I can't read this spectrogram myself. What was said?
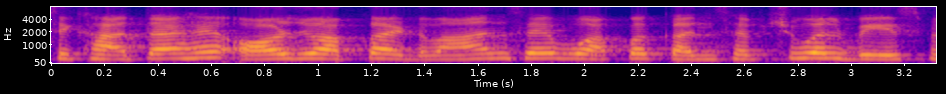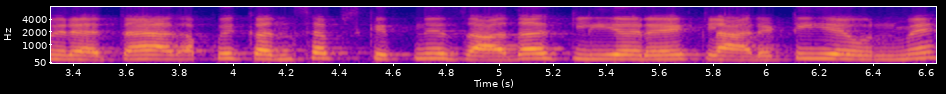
सिखाता है और जो आपका एडवांस है वो आपका कंसेप्चुअल बेस में रहता है। आपके कंसेप्ट कितने ज़्यादा क्लियर है क्लैरिटी है उनमें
